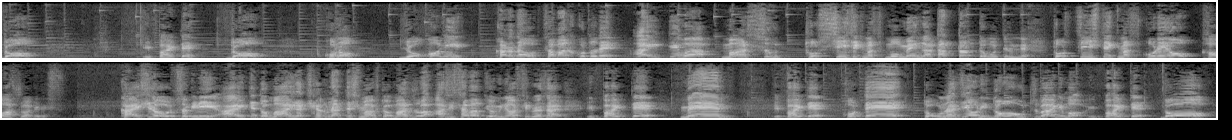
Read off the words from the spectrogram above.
胴。一歩入って胴。この横に体をさばくことで相手はまっすぐ突進してきます。もう面が当たったって思ってるんで突進していきます。これをかわすわけです。返しを打つときに相手と間合いが近くなってしまう人まずは足さばきを見直してください。一歩入って面。一歩入って固定と同じように胴を打つ場合にも一歩入って胴を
